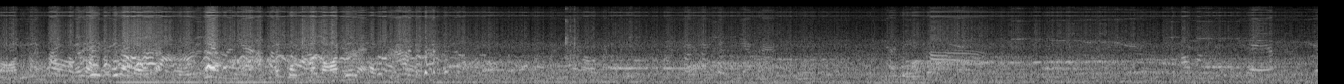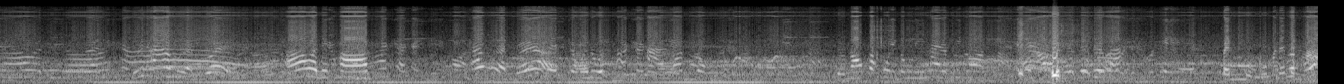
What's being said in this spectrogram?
ร้อนไม่ร้อนไม่ร้อน ที่บอกว่า เพื่อนมันเนี่ยมันคงจะร้อนด้วยแหละ ท่าเหมือนด้วย อ้า วสวัสดีครับท่าเหมือนด้วยอะจะมาดูท่าขนาดรอดตรงเดี๋ยวน้องตะกุยตรงนี้ให้แล้วพี่รอดค่ะเอาเลยได้ไหมโอเคเป็นหมูไม่ได้เป็นหมา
